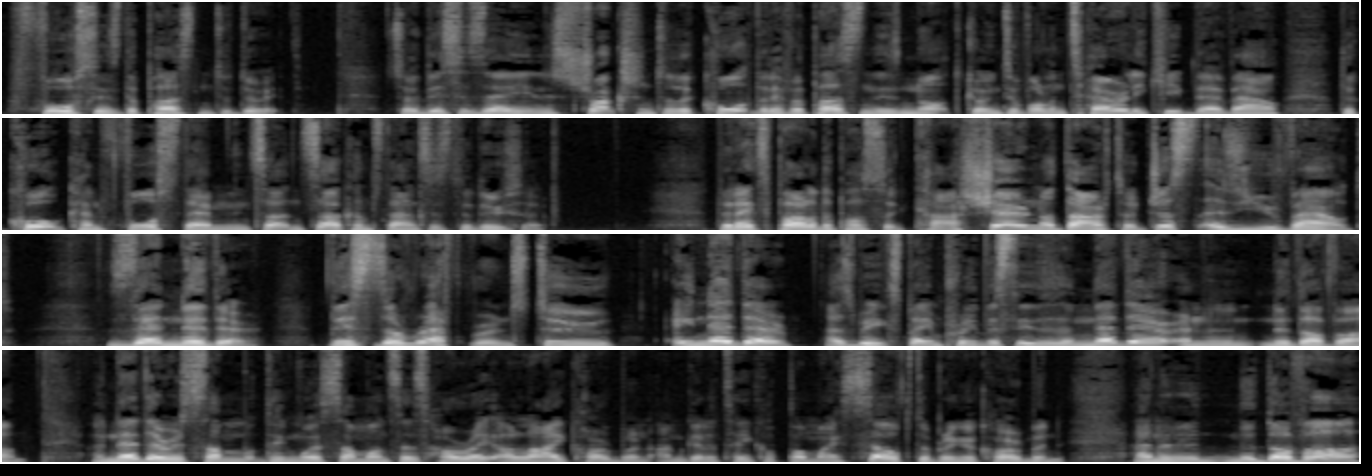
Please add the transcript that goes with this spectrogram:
forces the person to do it. So this is a, an instruction to the court that if a person is not going to voluntarily keep their vow, the court can force them in certain circumstances to do so. The next part of the pasuk, kasher nadarta, just as you vowed, zen neder. This is a reference to A neder, as we explained previously, there's a neder and a nedava. A neder is something where someone says, Hare alai korban, I'm going to take upon myself to bring a korban. And a nedava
